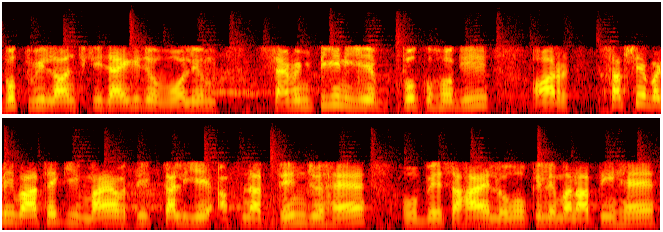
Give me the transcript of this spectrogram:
बुक भी लॉन्च की जाएगी, जो वॉल्यूम 17 ये बुक होगी। और सबसे बड़ी बात है कि मायावती कल ये अपना दिन जो है, वो बेसहाय लोगों के लिए मनाती हैं।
